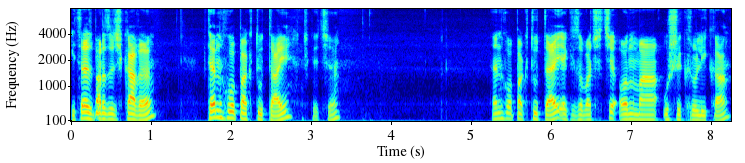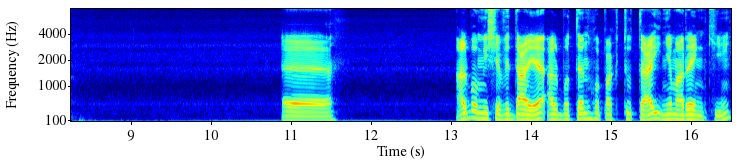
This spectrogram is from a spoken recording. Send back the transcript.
I co jest bardzo ciekawe, ten chłopak tutaj, czekajcie. Ten chłopak tutaj, jak zobaczycie, on ma uszy królika. Eee, albo mi się wydaje, albo ten chłopak tutaj nie ma ręki.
